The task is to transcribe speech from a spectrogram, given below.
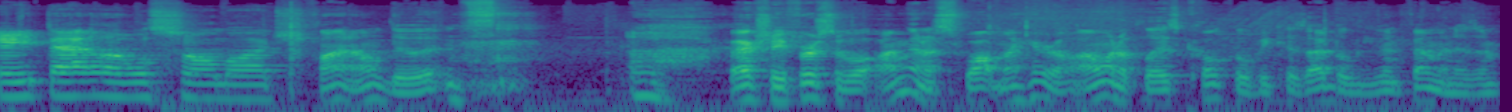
hate that level so much. Fine, I'll do it. Actually, first of all, I'm gonna swap my hero. I want to play as Coco because I believe in feminism.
